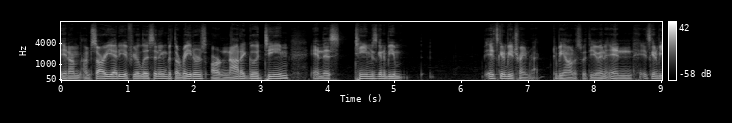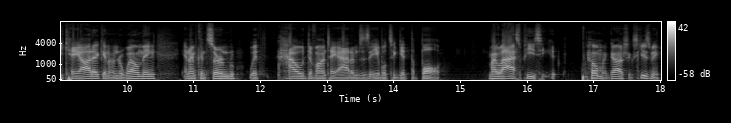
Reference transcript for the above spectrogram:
and I'm I'm sorry, Eddie, if you're listening, but the Raiders are not a good team, and this team is going to be it's going to be a train wreck, to be honest with you, and and it's going to be chaotic and underwhelming. And I'm concerned with how Davante Adams is able to get the ball. My last piece, oh my gosh, excuse me,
